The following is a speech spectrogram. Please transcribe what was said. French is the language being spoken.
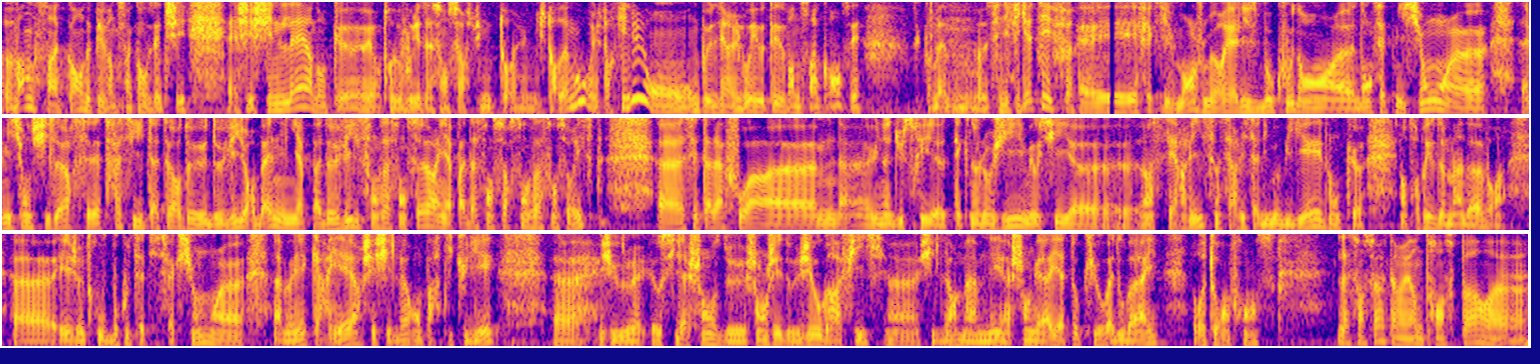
25 ans. Depuis 25 ans, vous êtes chez, chez Schindler. Donc, euh, entre vous, les ascenseurs, c'est une, une histoire d'amour, une histoire qui dure. On, on, peut dire une loyauté de 25 ans. C'est c'est quand même euh, significatif. Et effectivement, je me réalise beaucoup dans, euh, cette mission. Euh, la mission de Schindler, c'est d'être facilitateur de, de, vie urbaine. Il n'y a pas de ville sans ascenseur, il n'y a pas d'ascenseur sans ascensoriste. C'est à la fois une industrie technologie, mais aussi un service, un service à l'immobilier, donc entreprise de main d'œuvre. et je trouve beaucoup de satisfaction à mener carrière chez Schindler en particulier. J'ai eu aussi la chance de changer de géographie euh, Schindler m'a amené à Shanghai, à Tokyo, à Dubaï, retour en France. L'ascenseur est un moyen de transport euh,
